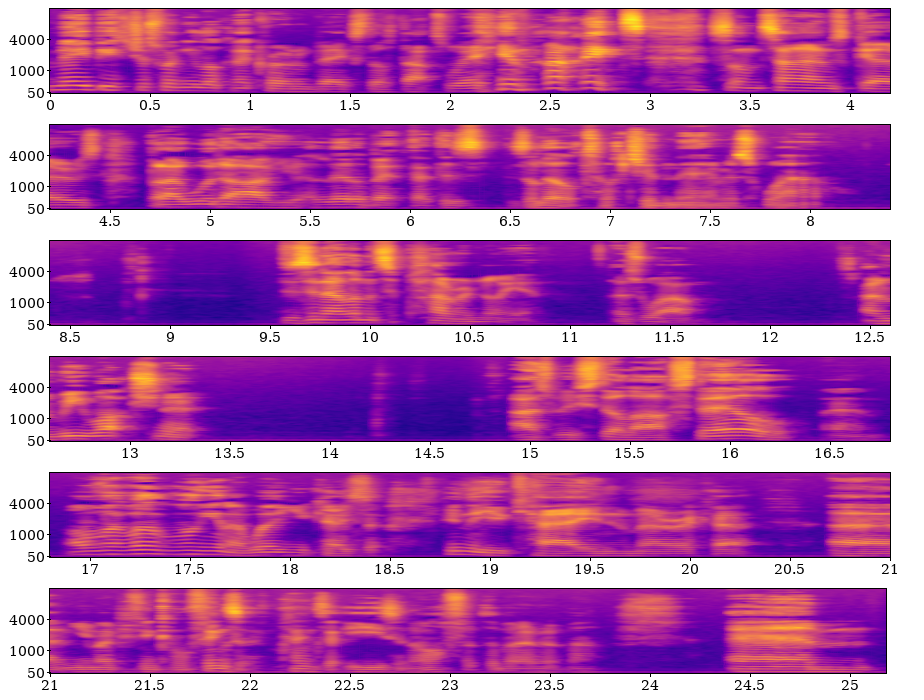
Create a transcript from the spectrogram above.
maybe it's just when you're looking at Cronenberg stuff, that's where you might sometimes goes. But I would argue a little bit that there's there's a little touch in there as well. There's an element of paranoia as well. And rewatching it as we still are still. Um, oh, well, well, you know, we're UK. So in the UK, and in America, um, you might be thinking, well, things are things are easing off at the moment, man. Um,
